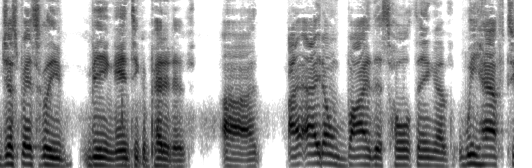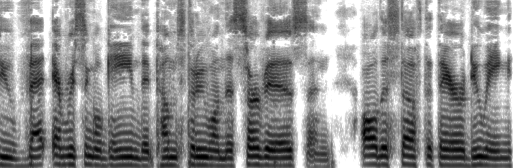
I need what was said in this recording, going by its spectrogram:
just basically being anti-competitive. Uh, I, I don't buy this whole thing of we have to vet every single game that comes through on this service and all this stuff that they're doing.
